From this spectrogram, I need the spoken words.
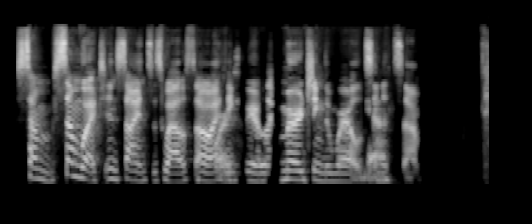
some somewhat in science as well. So I think we're like merging the worlds, yeah. and it's um,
